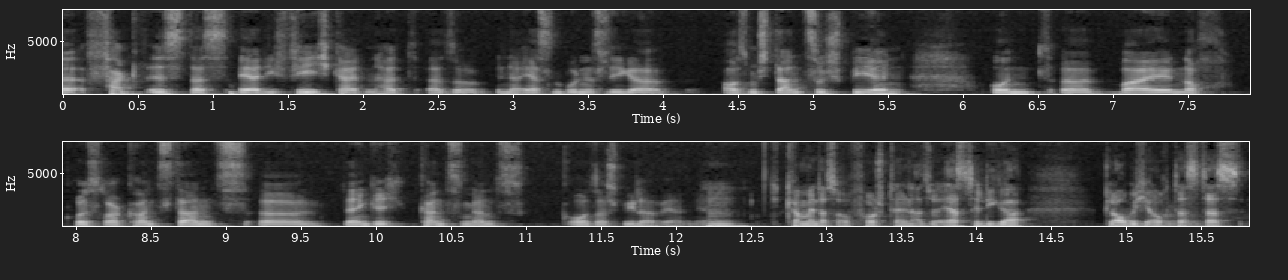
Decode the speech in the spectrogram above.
Äh, Fakt ist, dass er die Fähigkeiten hat, also in der ersten Bundesliga aus dem Stand zu spielen und äh, bei noch größerer Konstanz, äh, denke ich, kann es ein ganz großer Spieler werden. Ja. Hm, ich kann mir das auch vorstellen. Also erste Liga, glaube ich auch, dass mhm. das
